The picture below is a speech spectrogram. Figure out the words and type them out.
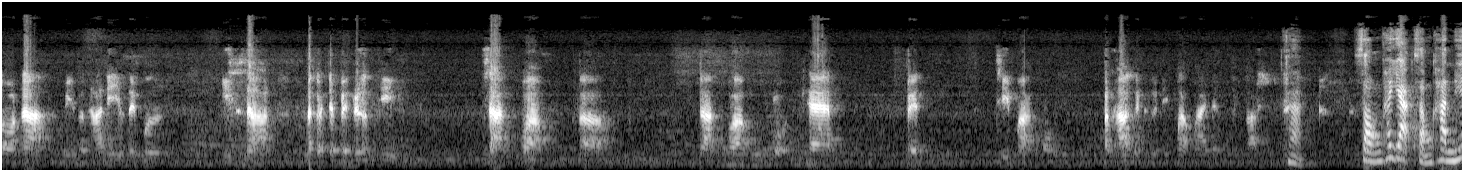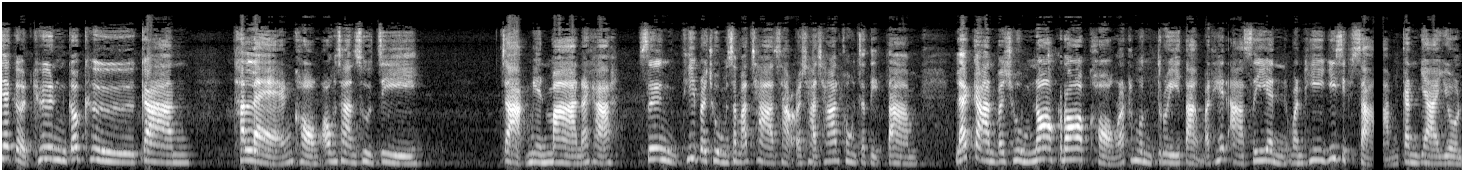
ต่อหน้ามีปัญหานี้อยู่ในมืออีกนานแล้วก็จะเป็นเรื่องที่สร้างความเอ่อสร้างความโกรธแค้นเป็นที่มาของปัญหาอื่นๆอีกมากมายในภูมิภาคค่ะสองขยักสำคัญที่จะเกิดขึ้นก็คือการ แถลงขององซานซูจี จากเมียนมานะคะ ซึ่งที่ประชุมสมัชชาสหประชาชาติคงจะติดตาม และการประชุมนอกรอบของรัฐมนตรีต่างประเทศอาเซียนวันที่ 23 กันยายน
